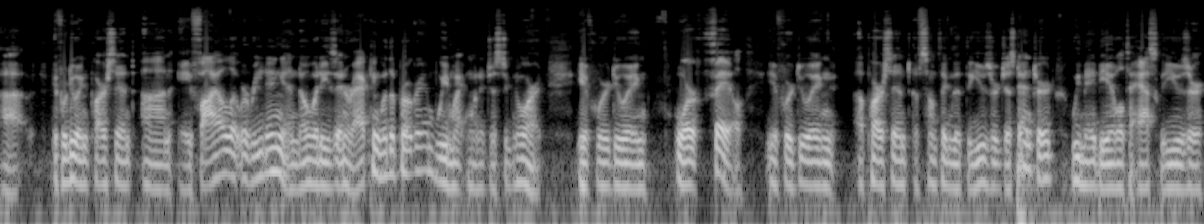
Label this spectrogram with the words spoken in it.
uh, if we're doing parseint on a file that we're reading and nobody's interacting with the program, we might want to just ignore it. If we're doing, or fail, if we're doing a parse parseint of something that the user just entered, we may be able to ask the user,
